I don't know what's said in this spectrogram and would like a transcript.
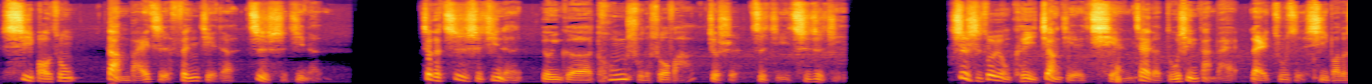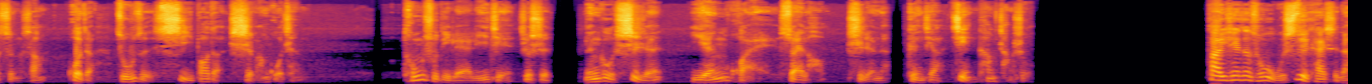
细胞中蛋白质分解的致死机能。这个致死机能用一个通俗的说法，就是自己吃自己。致死作用可以降解潜在的毒性蛋白，来阻止细胞的损伤，或者阻止细胞的死亡过程。通俗地来理解，就是能够使人延缓衰老，使人呢更加健康长寿。大鱼先生从五十岁开始呢，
